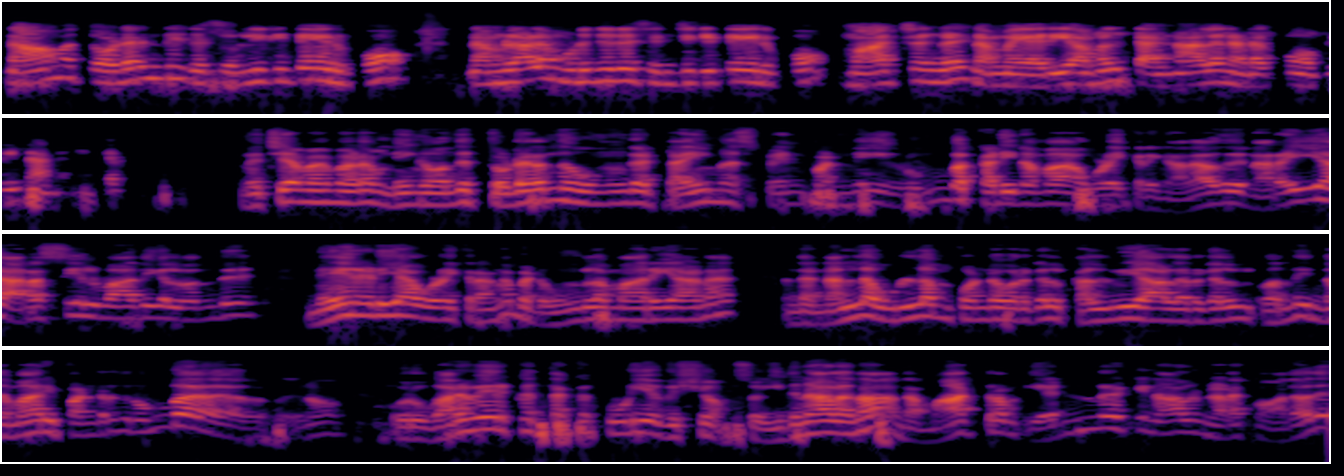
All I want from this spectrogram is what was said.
நாம தொடர்ந்து இதை சொல்லிக்கிட்டே இருப்போம். நம்மளால முடிஞ்சதை செஞ்சுக்கிட்டே இருப்போம். மாற்றங்கள் நம்மை அறியாமல் தன்னால நடக்கும் அப்படின்னு நான் நினைக்கிறேன். நிச்சயமா மேடம். நீங்க வந்து தொடர்ந்து உங்க டைமை ஸ்பெண்ட் பண்ணி ரொம்ப கடினமா உழைக்கிறீங்க. அதாவது நிறைய அரசியல்வாதிகள் வந்து நேரடியா உழைக்கிறாங்க. பட் உங்களை மாதிரியான அந்த நல்ல உள்ளம் கொண்டவர்கள் கல்வியாளர்கள் வந்து இந்த மாதிரி பண்றது ரொம்ப யூனோ ஒரு வரவேற்கத்தக்க கூடிய விஷயம். ஸோ இதனாலதான் அந்த மாற்றம் என்றைக்குனாலும் நடக்கும். அதாவது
